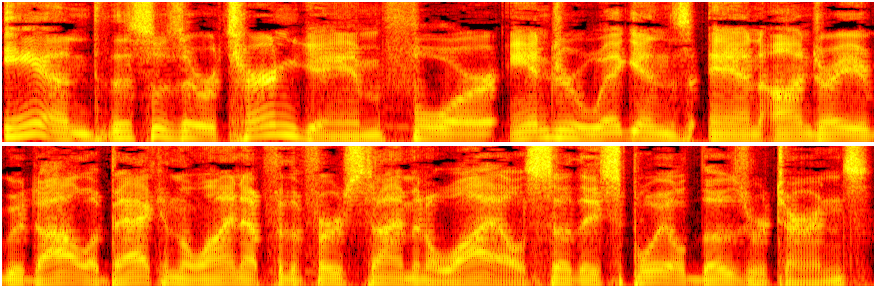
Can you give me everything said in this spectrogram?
And this was a return game for Andrew Wiggins and Andre Iguodala back in the lineup for the first time in a while. So they spoiled those returns,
